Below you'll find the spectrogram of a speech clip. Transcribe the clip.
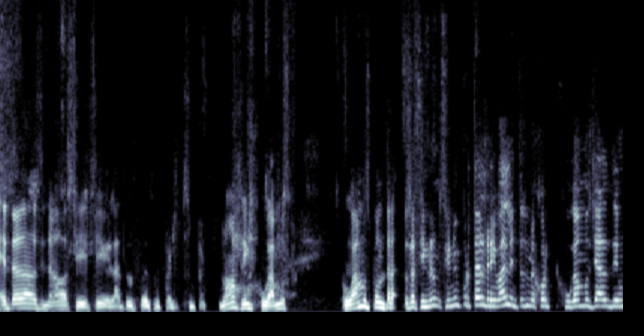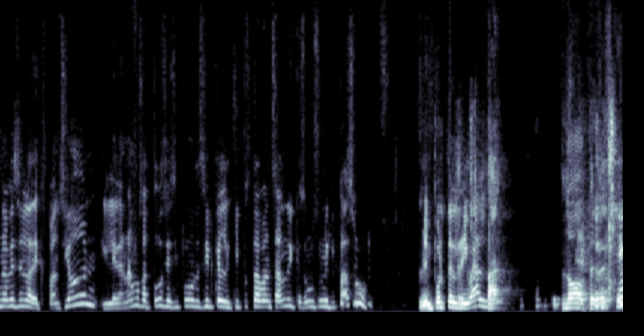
entonces, no, sí, sí, el Atlas fue súper, súper, no, sí, jugamos, jugamos contra, o sea, si no, si no importa el rival, entonces mejor jugamos ya de una vez en la de expansión y le ganamos a todos y así podemos decir que el equipo está avanzando y que somos un equipazo. No importa el rival, ¿no? No, pero es que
